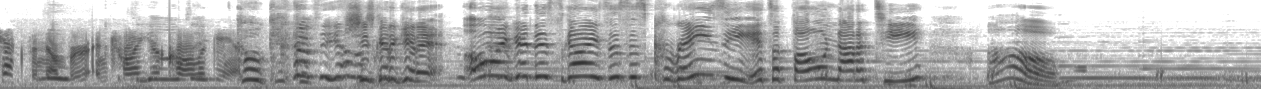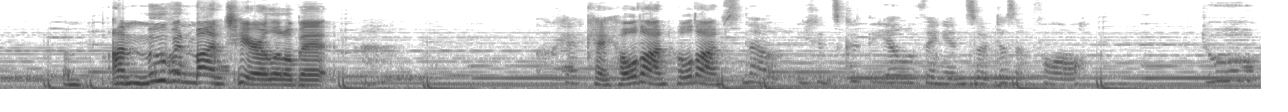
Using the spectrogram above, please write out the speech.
check the number and try your call again. Go, get it. She's gonna get it. Oh my goodness, guys, this is crazy. It's a phone, not a T. Oh. I'm, I'm moving Munch here a little bit. Okay. Hold on, hold on. No, you can scoot the yellow thing in so it doesn't fall.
